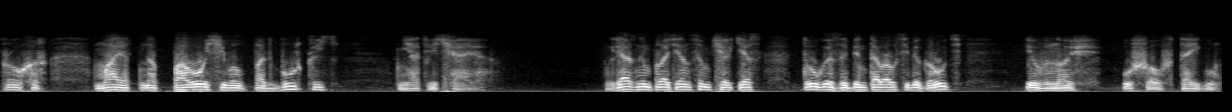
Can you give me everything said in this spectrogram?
Прохор маятно поохивал под буркой, не отвечая. Грязным полотенцем Черкес туго забинтовал себе грудь и вновь ушел в тайгу.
